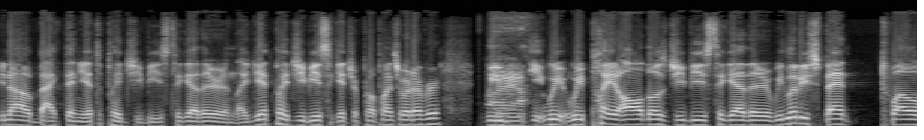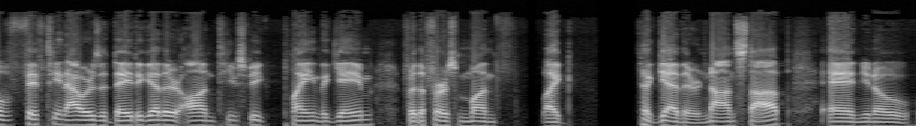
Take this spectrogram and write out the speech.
you know how back then you had to play GBs together and like you had to play GBs to get your pro points or whatever. We Oh, yeah. we we played all those GBs together. We literally spent 12, 15 hours a day together on TeamSpeak playing the game for the first month, like together, nonstop. And you know,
